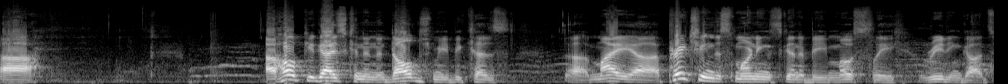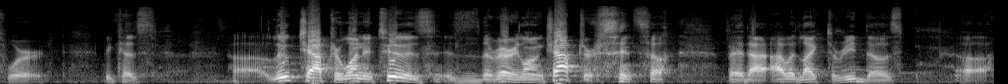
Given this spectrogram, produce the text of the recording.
uh, I hope you guys can indulge me because uh, my uh, preaching this morning is going to be mostly reading God's Word because uh, Luke chapter 1 and 2 is, is they're very long chapters. and so, but I, I would like to read those uh,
